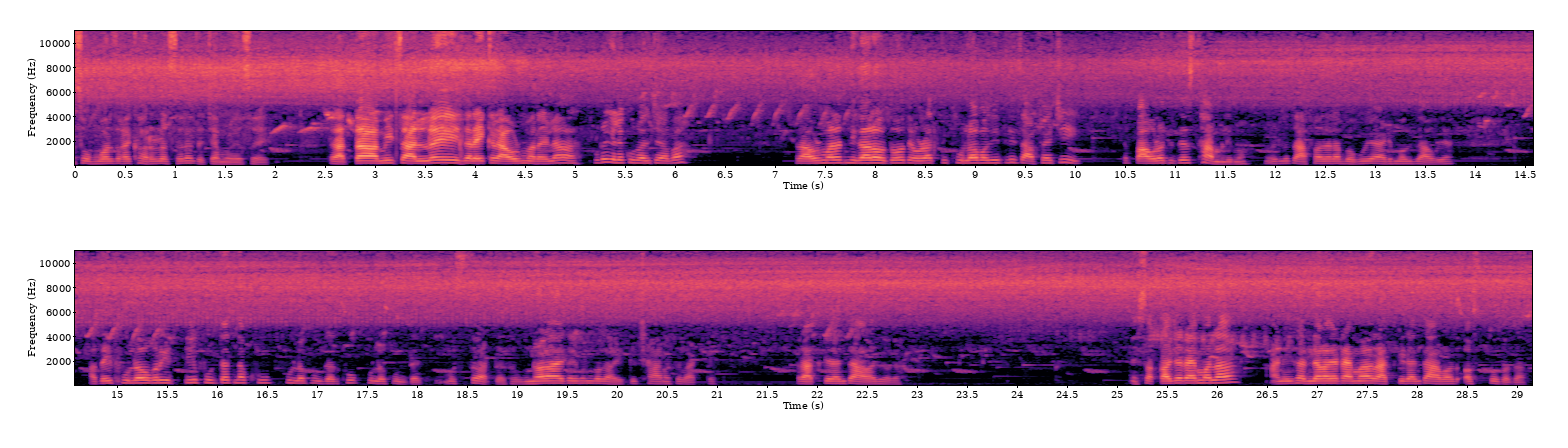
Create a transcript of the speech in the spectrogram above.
सोमवारचं काय खरं नसतं ना त्याच्यामुळे असं आहे. तर आता आम्ही चाललो आहे जरा एक राऊंड मारायला. कुठे गेले कुणालचे बाबा? राऊंड मारत निघालो होतो तेवढ्यात ती फुलं बघितली चाफ्याची. तर पावलं तिथेच थांबली मग. म्हटलं चाफा जरा बघूया आणि मग जाऊया. आता ही फुलं वगैरे इतकी फुलतात ना खूप फुलं फुलतात खूप फुलं फुलतात. मस्त वाटतं असं. उन्हाळा आहे तरी पण बघा इतकी छान असं वाटतं. रातकिड्यांचा आवाज बघा. सकाळच्या टायमाला आणि संध्याकाळच्या टायमाला रातकिड्यांचा आवाज असतोच आता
